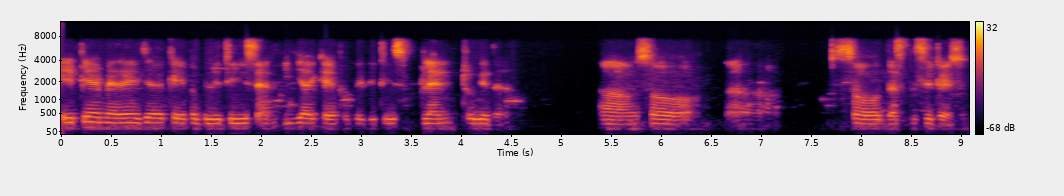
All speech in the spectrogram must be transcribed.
API manager capabilities and EI capabilities blend together. Uh, so, so that's the situation.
